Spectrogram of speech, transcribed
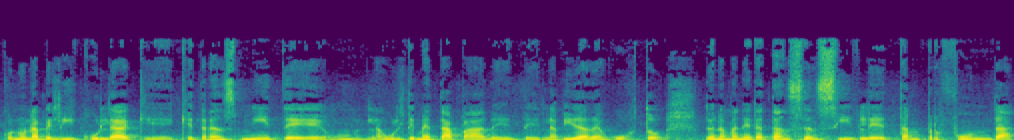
con una película que, que transmite un, la última etapa de, de, la vida de Augusto de una manera tan sensible, tan profunda,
